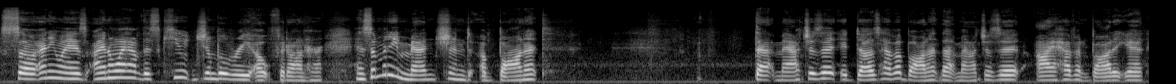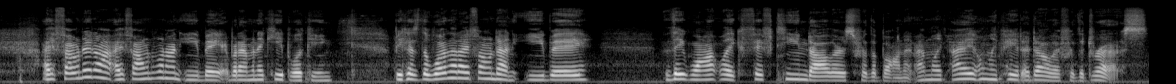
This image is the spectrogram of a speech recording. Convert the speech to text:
So anyways, I know I have this cute Gymboree outfit on her, and somebody mentioned a bonnet that matches it. It does have a bonnet that matches it. I haven't bought it yet. I found it on I found one on eBay, but I'm going to keep looking. Because the one that I found on eBay, they want like $15 for the bonnet. I'm like, I only paid a dollar for the dress.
